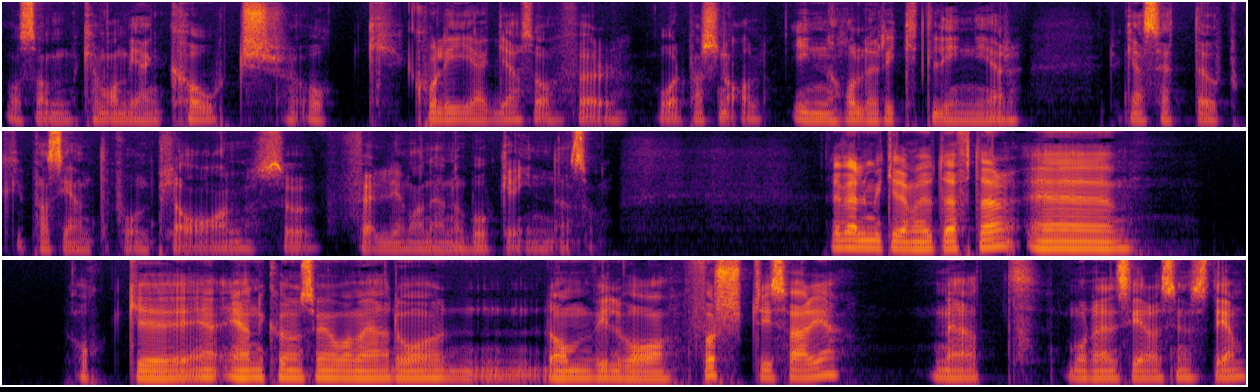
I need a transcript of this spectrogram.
och som kan vara mer en coach och kollega så för vårdpersonal. Innehåller riktlinjer, kan sätta upp patienter på en plan så följer man den och bokar in den. så. Det är väldigt mycket det man är ute efter. Eh, och eh, en- kund som jag jobbar med då, de vill vara först i Sverige med att modernisera sin system.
